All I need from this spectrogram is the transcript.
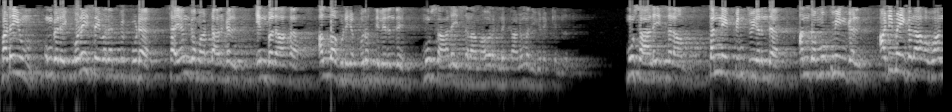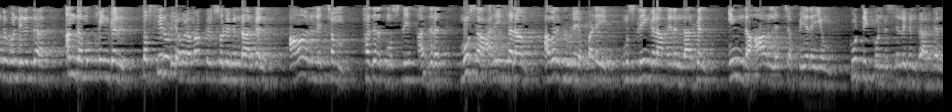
படையும் உங்களை கொலை செய்வதற்கு கூட தயங்க மாட்டார்கள் என்பதாக அல்லாஹுடைய புறத்திலிருந்து மூசா அலை அவர்களுக்கு அனுமதி கிடைக்கின்றது. மூசா அலை தன்னை பின்துயர்ந்த அந்த முக்மீன்கள் அடிமைகளாக வாழ்ந்து கொண்டிருந்த அந்த முக்மீன்கள் தப்சீருடைய உலமாக்கள் சொல்லுகின்றார்கள் ஆறு லட்சம் ஹசரத் முஸ்லீம் ஹசரத் மூசா அலிசலாம் அவர்களுடைய படை முஸ்லீம்களாக இருந்தார்கள். இந்த ஆறு லட்சம் பேரையும் கூட்டிக் கொண்டு செல்லுகின்றார்கள்.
